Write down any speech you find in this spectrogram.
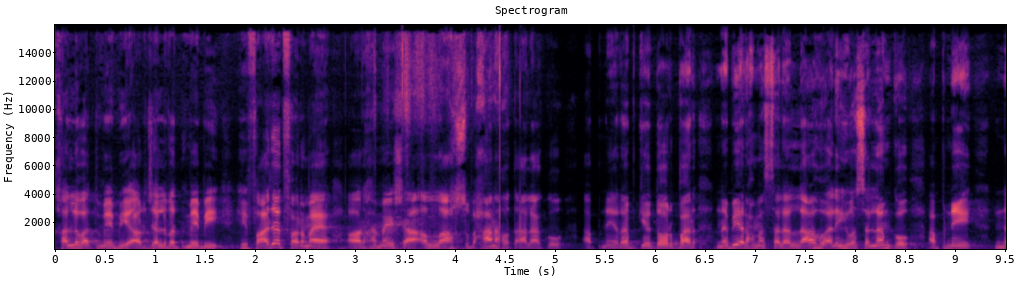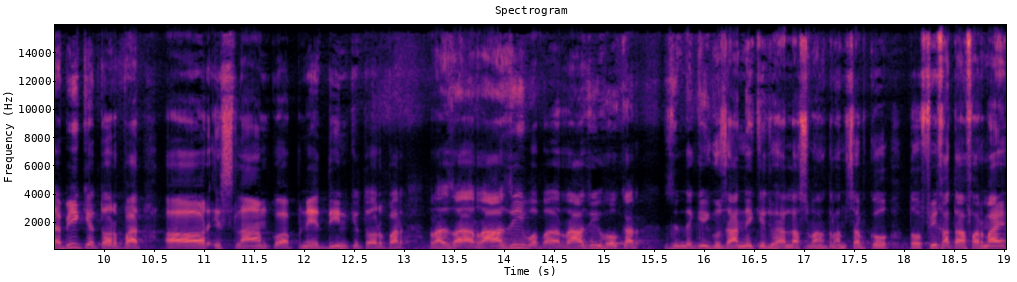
خلوت میں بھی اور جلوت میں بھی حفاظت فرمائے اور ہمیشہ اللہ سبحانہ و تعالیٰ کو اپنے رب کے طور پر نبی رحمت صلی اللہ علیہ وسلم کو اپنے نبی کے طور پر اور اسلام کو اپنے دین کے طور پر رضا راضی و راضی ہو کر زندگی گزارنے کی جو ہے اللہ سبحانہ و تعالیٰ ہم سب کو توفیق عطا فرمائے۔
